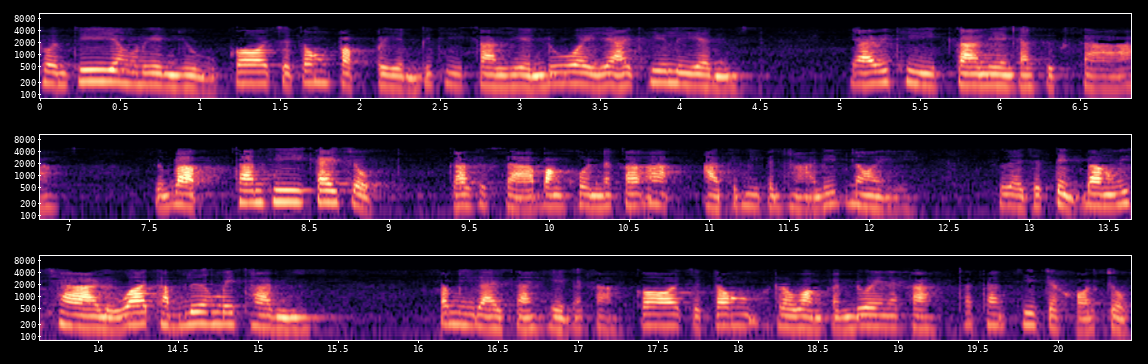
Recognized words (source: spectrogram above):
ชนที่ยังเรียนอยู่ก็จะต้องปรับเปลี่ยนวิธีการเรียนด้วยย้ายที่เรียน ย้ายวิธีการเรียนการศึกษาสำหรับท่านที่ใกล้จบการศึกษาบางคนนะคะอาจจะมีปัญหานิดหน่อย คืออาจจะติดบางวิชาหรือว่าทำเรื่องไม่ทัน ก็มีหลายสาเหตุนะคะ ก็จะต้องระวังกันด้วยนะคะ ถ้าท่านที่จะขอจบ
